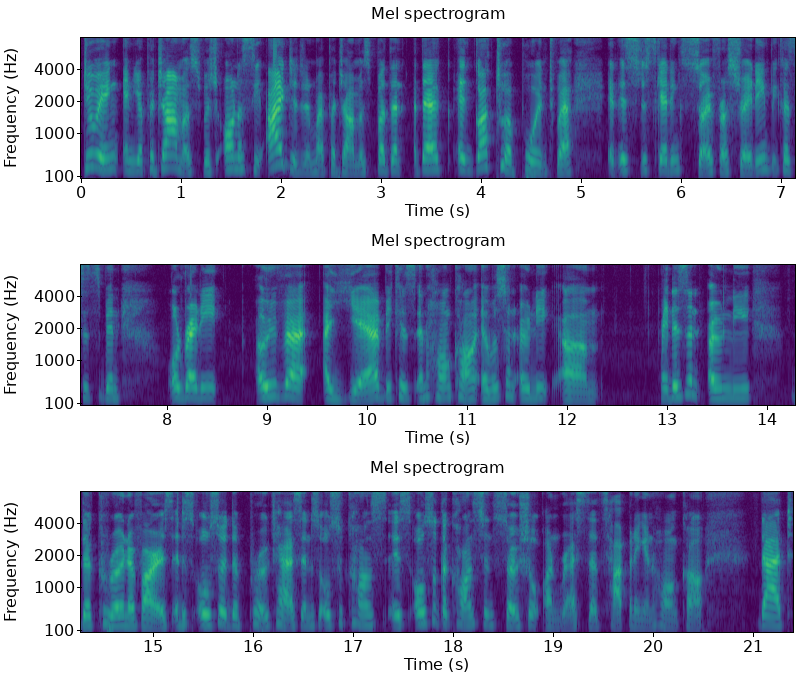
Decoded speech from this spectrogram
doing in your pajamas which honestly i did in my pajamas but then there it got to a point where it is just getting so frustrating because it's been already over a year because in hong kong it wasn't only um it isn't only the coronavirus it is also the protests and it's also const- it's also the constant social unrest that's happening in Hong Kong that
